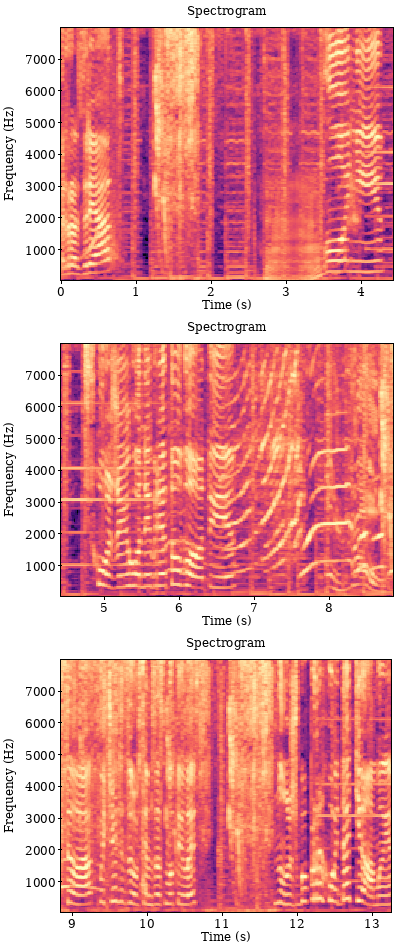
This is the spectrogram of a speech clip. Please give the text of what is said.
Розряд. О, ні. Схоже, його не врятувати. Так, печаль зовсім засмутилась. Ну ж бо приходь до тями.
